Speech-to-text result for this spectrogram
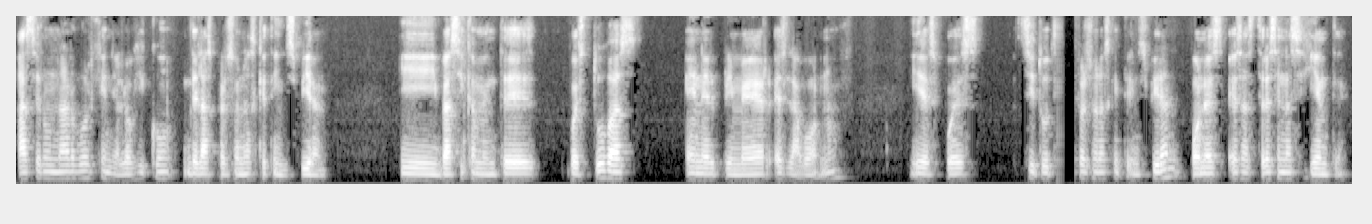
hacer un árbol genealógico de las personas que te inspiran. Y básicamente, pues tú vas en el primer eslabón, ¿no? Y después, si tú tienes personas que te inspiran, pones esas tres en la siguiente.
